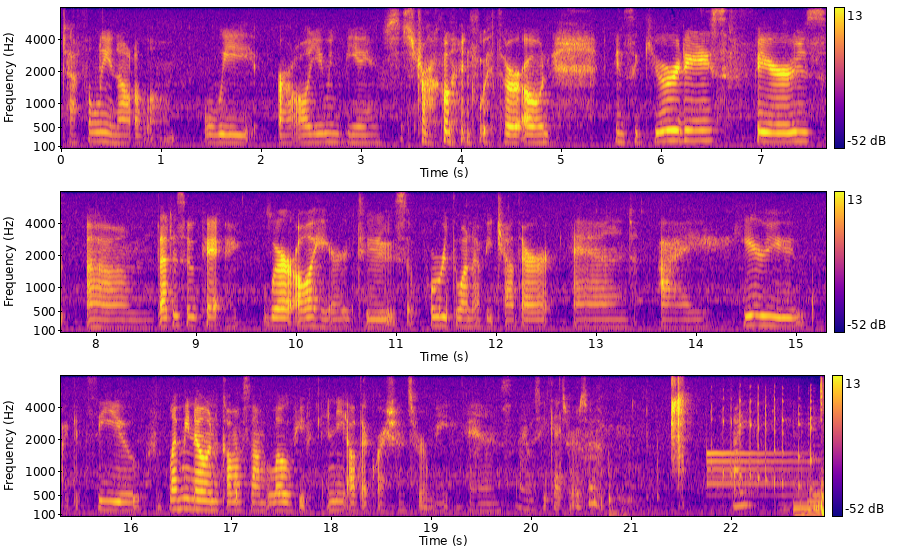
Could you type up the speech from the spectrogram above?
definitely not alone. We are all human beings struggling with our own insecurities, fears. Um, that is okay we're all here to support one of each other and I hear you, I can see you. Let me know in the comments down below if you have any other questions for me and I will see you guys very soon. Bye.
